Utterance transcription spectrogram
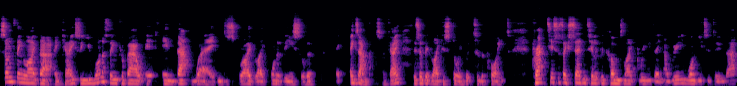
Something like that, okay? So you want to think about it in that way and describe like one of these sort of examples, okay? it's a bit like a story, but to the point. Practice, as I said, until it becomes like breathing. I really want you to do that,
